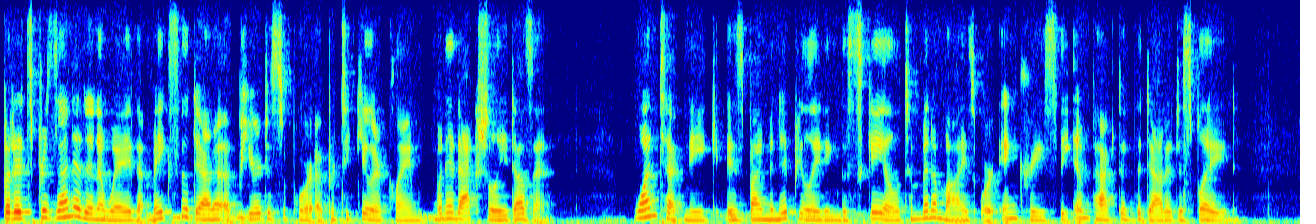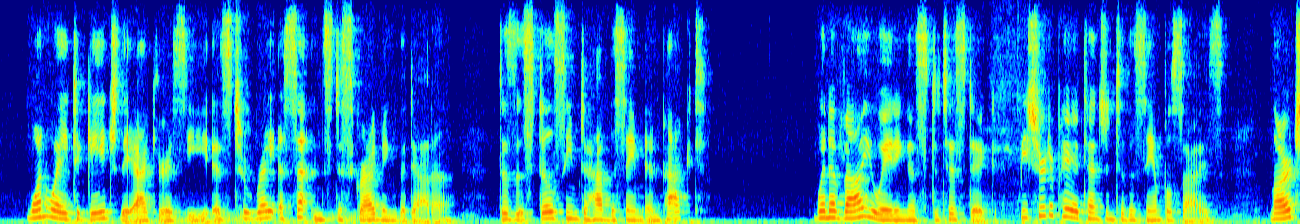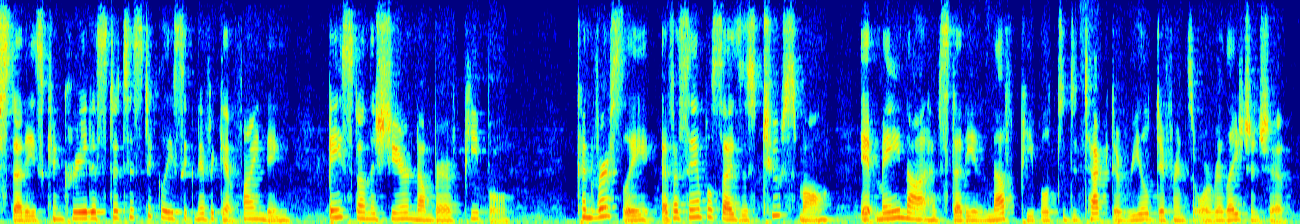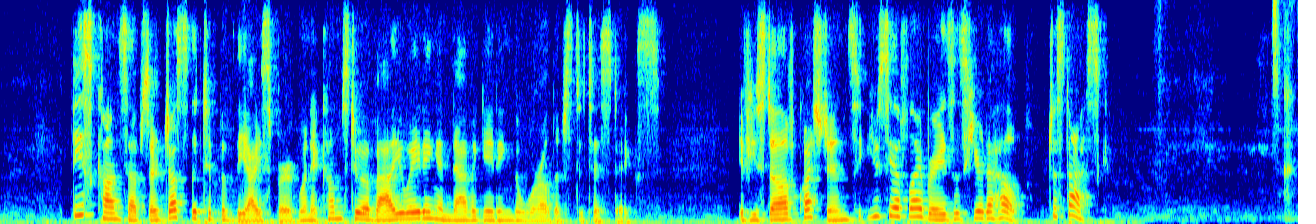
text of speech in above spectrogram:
but it's presented in a way that makes the data appear to support a particular claim when it actually doesn't. One technique is by manipulating the scale to minimize or increase the impact of the data displayed. One way to gauge the accuracy is to write a sentence describing the data. Does it still seem to have the same impact? When evaluating a statistic, be sure to pay attention to the sample size. Large studies can create a statistically significant finding based on the sheer number of people. Conversely, if a sample size is too small, it may not have studied enough people to detect a real difference or relationship. These concepts are just the tip of the iceberg when it comes to evaluating and navigating the world of statistics. If you still have questions, UCF Libraries is here to help. Just ask.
